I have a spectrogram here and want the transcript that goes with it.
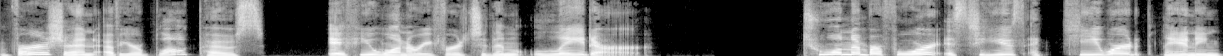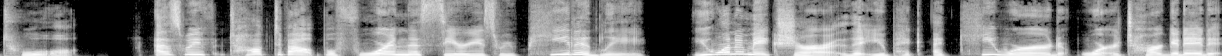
version of your blog posts if you want to refer to them later. Tool number four is to use a keyword planning tool. As we've talked about before in this series repeatedly, you want to make sure that you pick a keyword or a targeted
